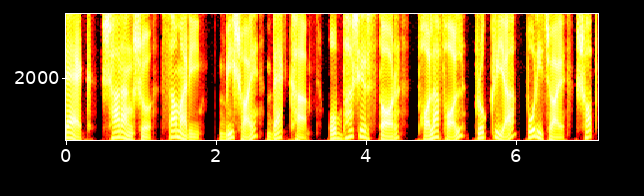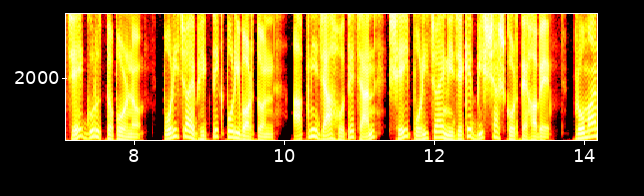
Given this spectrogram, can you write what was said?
ট্যাগ, সারাংশ, সামারি। বিষয়, ব্যাখ্যা। অভ্যাসের স্তর ফলাফল, প্রক্রিয়া, পরিচয় সবচেয়ে গুরুত্বপূর্ণ। পরিচয় ভিত্তিক পরিবর্তন। আপনি যা হতে চান, সেই পরিচয়ে নিজেকে বিশ্বাস করতে হবে। প্রমাণ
